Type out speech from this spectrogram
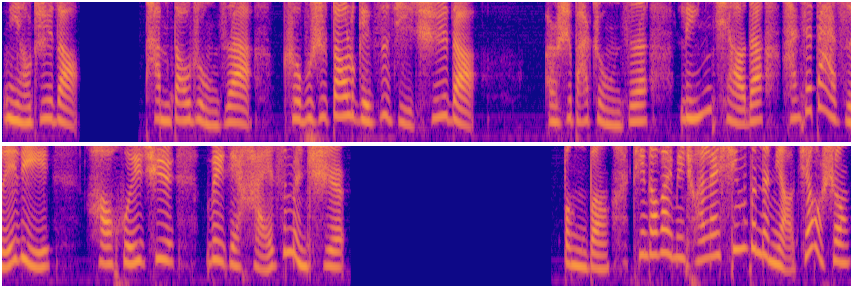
你要知道，他们叨种子啊，可不是叨了给自己吃的，而是把种子灵巧的含在大嘴里，好回去喂给孩子们吃。蹦蹦听到外面传来兴奋的鸟叫声，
